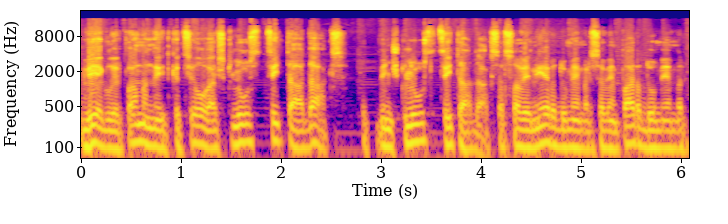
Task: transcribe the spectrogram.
viegli ir pamanīt, ka cilvēks kļūst citādāks viņš kļūst citādāks ar saviem ieradumiem, ar saviem paradumiem, ar,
